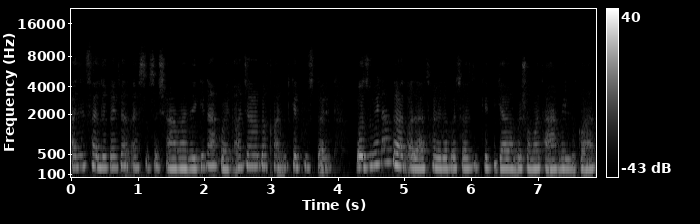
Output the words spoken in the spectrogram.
از این سلیقهتان احساس شرمندگی نکنید. آنجا را بخوانید که دوست دارید. لزومی ندارد عادتهایی را بسازید که دیگران به شما تحمیل می‌کنند.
